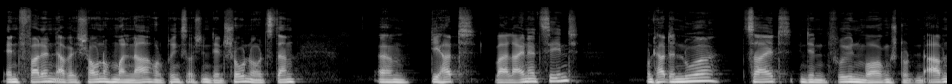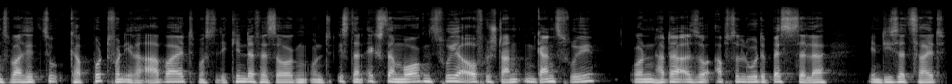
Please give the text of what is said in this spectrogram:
entfallen, aber ich schaue nochmal nach und bringe es euch in den Show Notes dann. Ähm, die hat, war alleinerziehend und hatte nur Zeit in den frühen Morgenstunden. Abends war sie zu kaputt von ihrer Arbeit, musste die Kinder versorgen und ist dann extra morgens früher aufgestanden, ganz früh, und hat da also absolute Bestseller in dieser Zeit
